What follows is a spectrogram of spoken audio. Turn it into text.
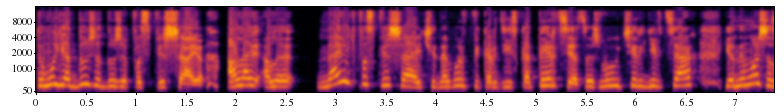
Тому я дуже дуже поспішаю. Але але. Навіть поспішаючи на гурт Пікардійська терція, це ж ми у Чернівцях. Я не можу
